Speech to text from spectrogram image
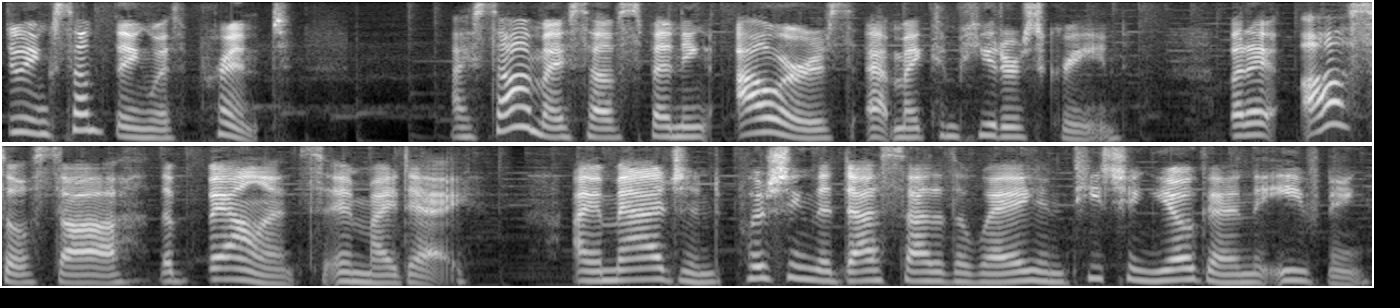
doing something with print, I saw myself spending hours at my computer screen, but I also saw the balance in my day. I imagined pushing the desks out of the way and teaching yoga in the evening.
